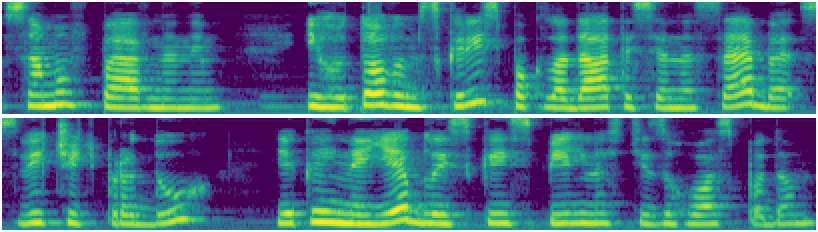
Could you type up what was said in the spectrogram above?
самовпевненим і готовим скрізь покладатися на себе свідчить про дух, який не є близький спільності з Господом,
